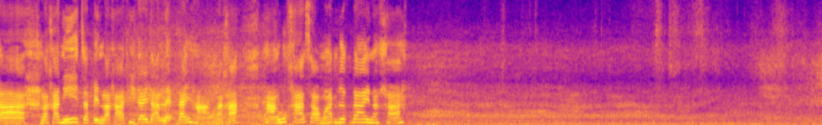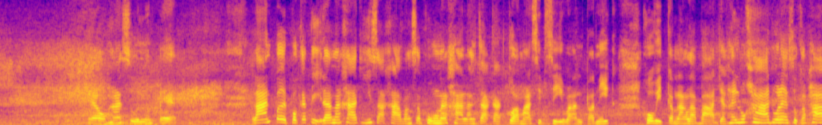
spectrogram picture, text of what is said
อ่าราคานี้จะเป็นราคาที่ได้ดันและได้หางนะคะ หางลูกค้าสามารถเลือกได้นะคะ L 5 0 1 8 ร้านเปิดปกติแล้วนะคะที่สาขาวังสะพุงนะคะ หลังจากกักตัวมา 14 วัน ตอนนี้โควิดกำลังระบาด อยากให้ลูกค้าดูแลสุขภาพ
